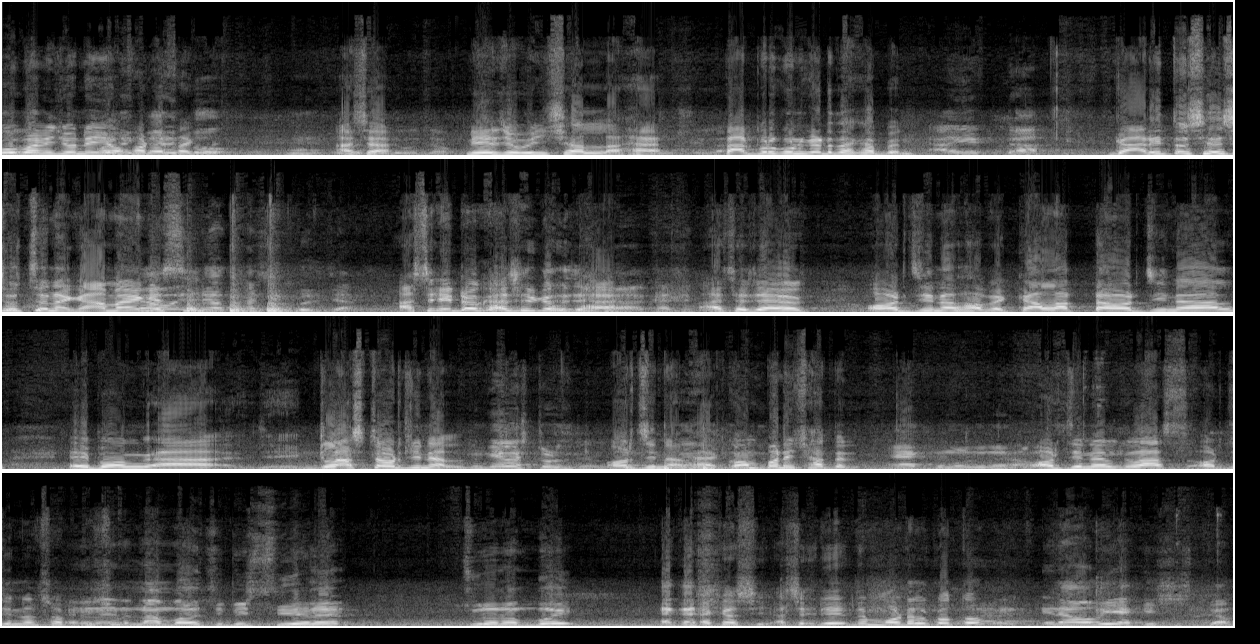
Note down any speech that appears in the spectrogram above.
কোরবানির জন্য এই অফারটা থাকবে? আচ্ছা নিয়ে যাব ইনশাল্লাহ হ্যাঁ। তারপর কোন গাড়ি দেখাবেন গাড়ি তো শেষ হচ্ছে না গামায় গেছে। আচ্ছা এটাও খাসির হ্যাঁ, কলজা। আচ্ছা যাই হোক অরিজিনাল হবে কালারটা অরিজিনাল এবং গ্লাসটা অরিজিনাল অরিজিনাল হ্যাঁ কোম্পানির সাথে। অরিজিনাল অরিজিনাল গ্লাস অরিজিনাল সব কিছু নাম্বার হচ্ছে বিশ সিরিয়ালের চুরানব্বই একাশি। একাশি। আচ্ছা এটা- মডেল কত? এটা ওই একই সিস্টেম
